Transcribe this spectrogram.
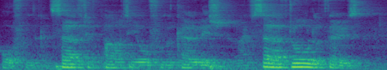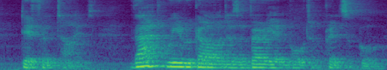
or from the Conservative Party or from a coalition. I've served all of those different times. That we regard as a very important principle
